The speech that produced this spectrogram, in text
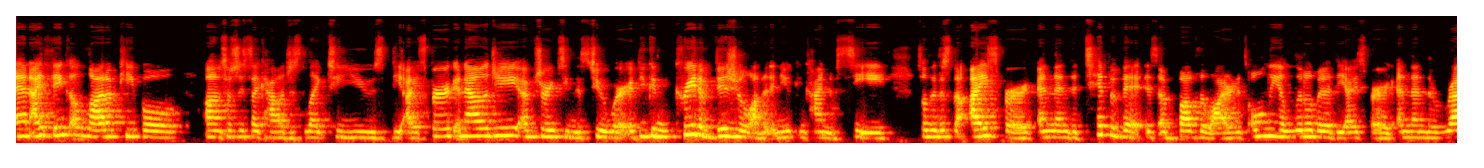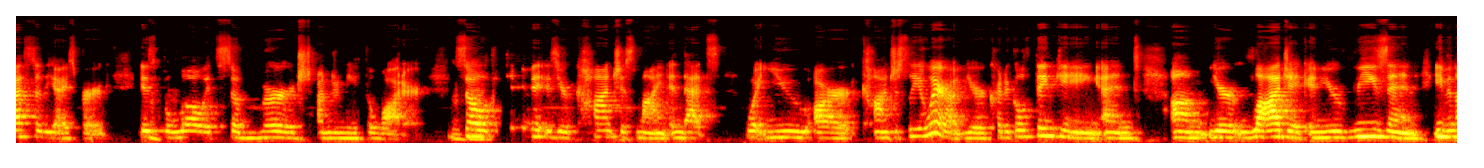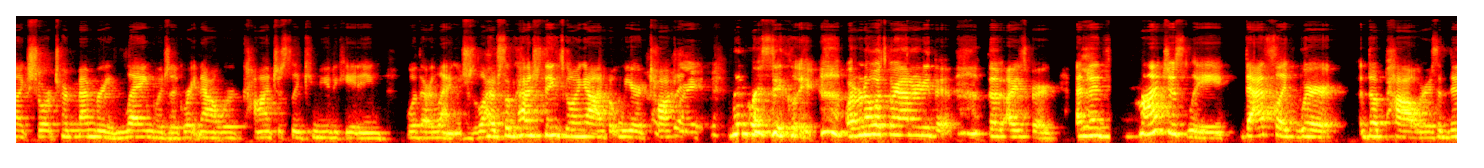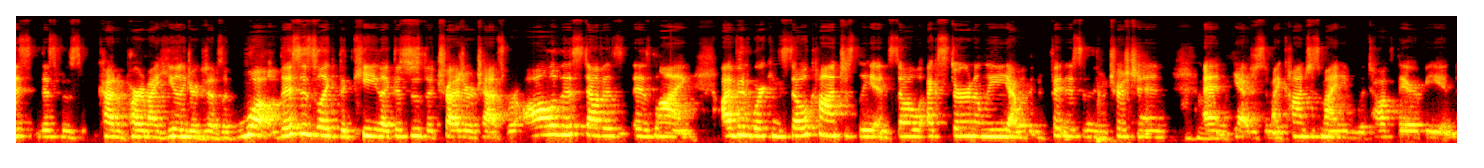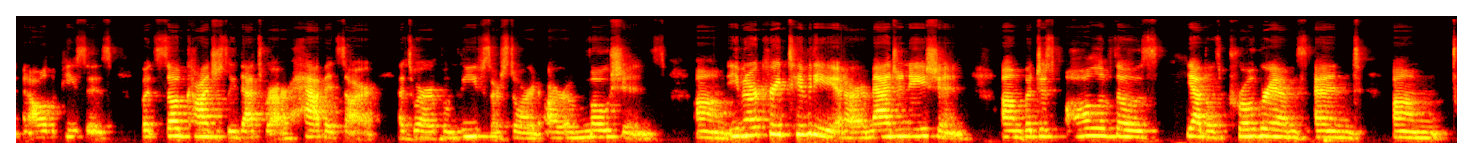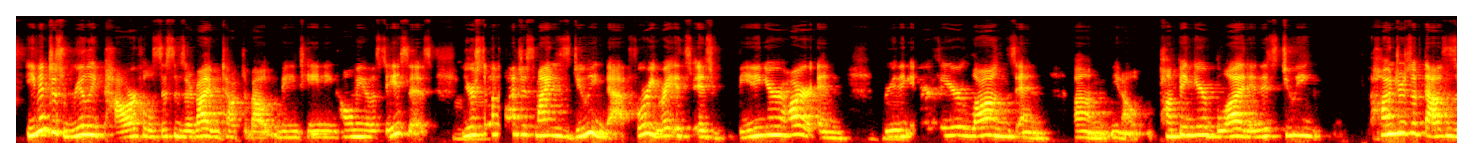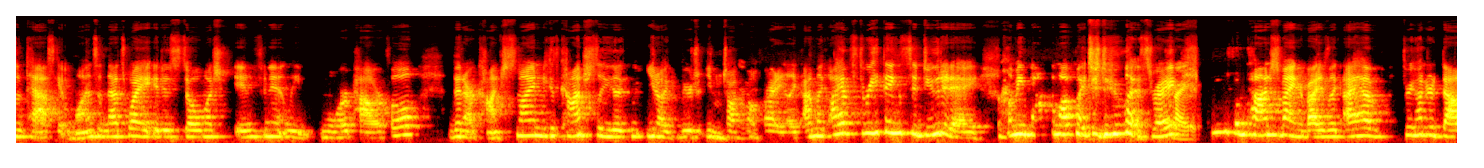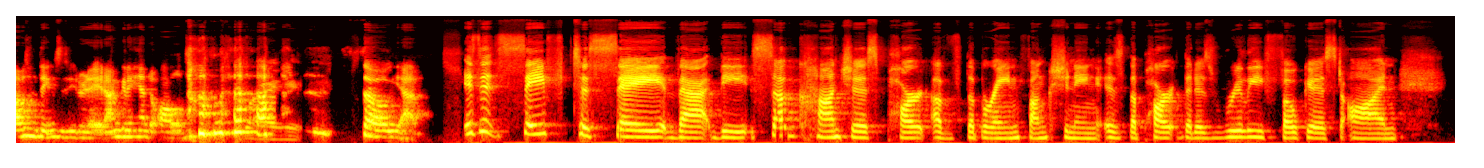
And I think a lot of people, um, especially psychologists, like to use the iceberg analogy. I'm sure you've seen this too, where if you can create a visual of it and you can kind of see, so there's the iceberg, and then the tip of it is above the water, and it's only a little bit of the iceberg, and then the rest of the iceberg is below, it's submerged underneath the water. Mm-hmm. So the tip of it is your conscious mind, and that's what you are consciously aware of your critical thinking and um, your logic and your reason even like short-term memory language like right now we're consciously communicating with our language. There's a lot of subconscious things going on but we are talking right. linguistically. I don't know what's going on underneath the, the iceberg. And then consciously that's like where the powers. And this this was kind of part of my healing journey because i was like whoa this is like the key like this is the treasure chest where all of this stuff is is lying. I've been working so consciously and so externally yeah within fitness and nutrition mm-hmm. and yeah just in my conscious mind even with talk therapy and, and all the pieces. But subconsciously that's where our habits are. That's where our beliefs are stored our emotions um, even our creativity and our imagination. Um, but just all of those yeah those programs and um, even just really powerful systems of our body. We talked about maintaining homeostasis. Mm-hmm. Your subconscious mind is doing that for you, right? It's it's beating your heart and mm-hmm. breathing air through your lungs and um, you know pumping your blood, and it's doing hundreds of thousands of tasks at once and that's why it is so much infinitely more powerful than our conscious mind because consciously like you know like we were even talking about mm-hmm. friday like i'm like i have three things to do today. Let me knock them off my to-do list right, right. some conscious mind. Your body's like i have 300000 things to do today and i'm going to handle all of them. Right. so yeah. Is it safe to say that the subconscious part of the brain functioning is the part that is really focused on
